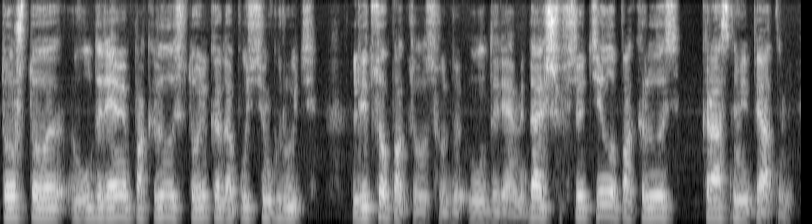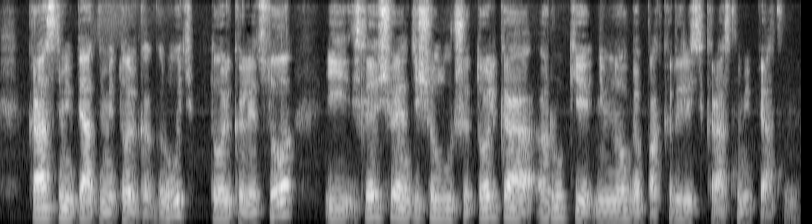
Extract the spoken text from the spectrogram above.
То, что волдырями покрылось только, допустим, грудь. Лицо покрылось волдырями. Дальше все тело покрылось красными пятнами. Красными пятнами только грудь, только лицо и следующий вариант еще лучше, только руки немного покрылись красными пятнами.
